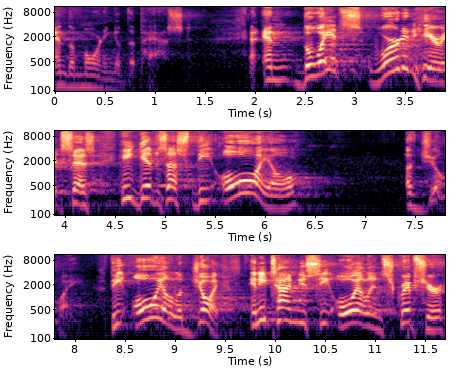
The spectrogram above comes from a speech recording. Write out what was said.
and the mourning of the past. And the way it's worded here, it says, He gives us the oil of joy. The oil of joy. Anytime you see oil in Scripture,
